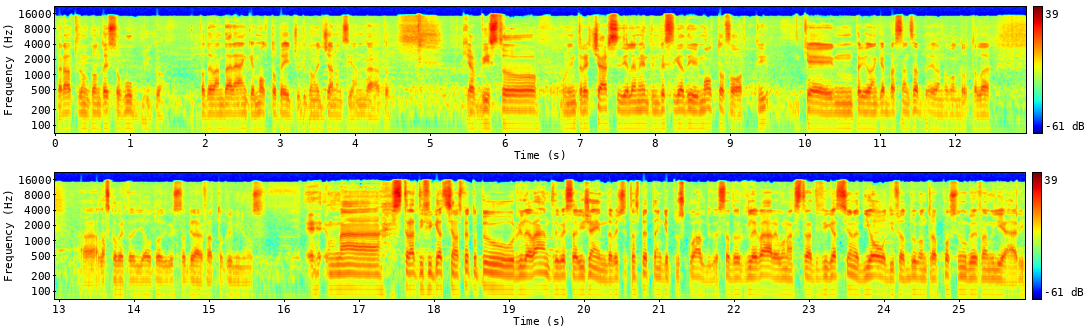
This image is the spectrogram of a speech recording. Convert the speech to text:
peraltro in un contesto pubblico, poteva andare anche molto peggio di come già non sia andato, che ha visto un intrecciarsi di elementi investigativi molto forti che in un periodo anche abbastanza breve hanno condotto alla, alla scoperta degli autori di questo grave fatto criminoso una stratificazione, l'aspetto più rilevante di questa vicenda, per certi aspetti anche più squallido, è stato rilevare una stratificazione di odi fra due contrapposti nuclei familiari,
